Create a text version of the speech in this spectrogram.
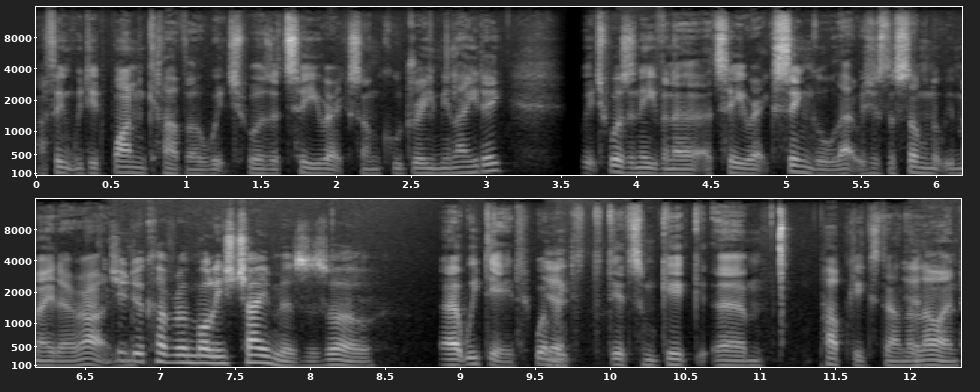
I think we did one cover, which was a T Rex song called Dreamy Lady, which wasn't even a, a T Rex single. That was just a song that we made our own. Did you do a cover of Molly's Chambers as well? Uh, we did when Yeah. we did some gig um, pub gigs down the Yeah. line.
